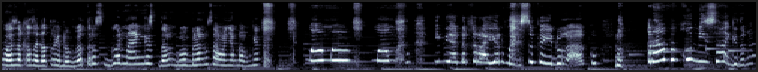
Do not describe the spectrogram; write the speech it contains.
Masuk ke sedot ke hidung gue terus gue nangis dong. Gue bilang sama nyokapnya mama mama ini ada krayon masuk ke hidung aku. Loh kok bisa gitu kan?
